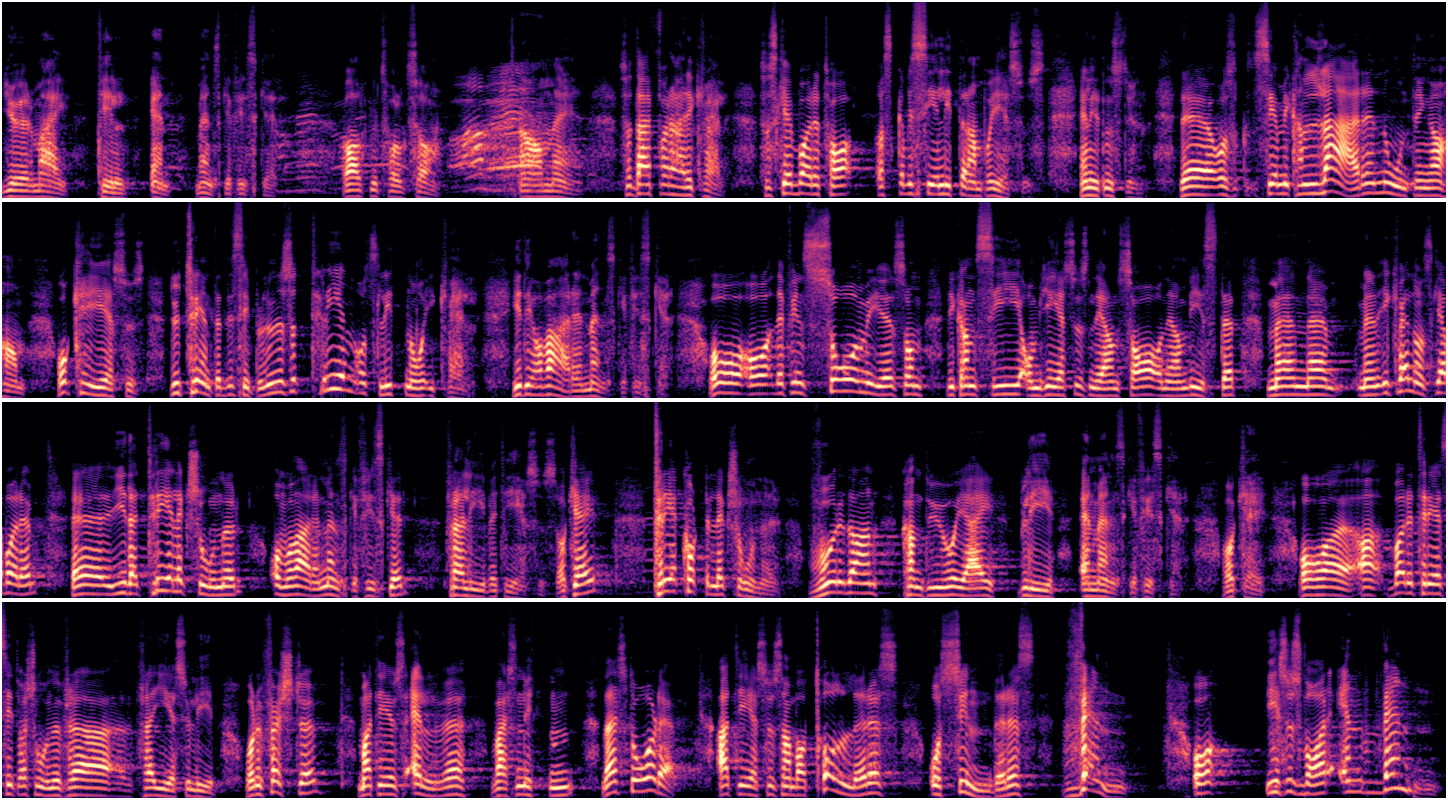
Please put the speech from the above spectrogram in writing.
gjør meg til en menneskefisker. Og alt Guds folk sa. Amen. Amen. Så derfor her i kveld, så skal jeg bare ta Og ska vi se lite grann på Jesus en liten stund. Det, och se om vi kan lära någonting av ham. Okej okay, Jesus, du tränade disciplinerna så trän oss lite nå ikväll i det att vara en människofisker. Och, och det finns så mycket som vi kan se om Jesus när han sa och när han visste. Men, men ikväll nå ska jag bara eh, ge dig tre lektioner om att vara en människofisker från livet till Jesus. Okej? Okay? Tre korta lektioner. Hvordan kan du og jeg bli en menneskefisker? Ok, og uh, bare tre situasjoner fra, fra Jesu liv. Og den første, Matteus 11, vers 19, der står det at Jesus han var tolleres og synderes venn. Og Jesus var en venn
